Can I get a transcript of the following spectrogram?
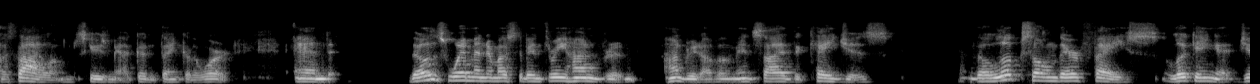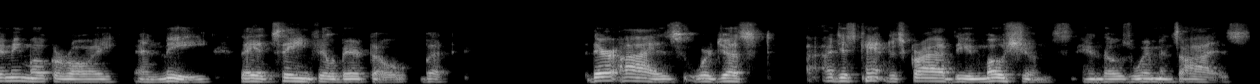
asylum. Excuse me, I couldn't think of the word. And those women, there must have been 300 hundred of them inside the cages the looks on their face looking at Jimmy McElroy and me, they had seen Filiberto, but their eyes were just, I just can't describe the emotions in those women's eyes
